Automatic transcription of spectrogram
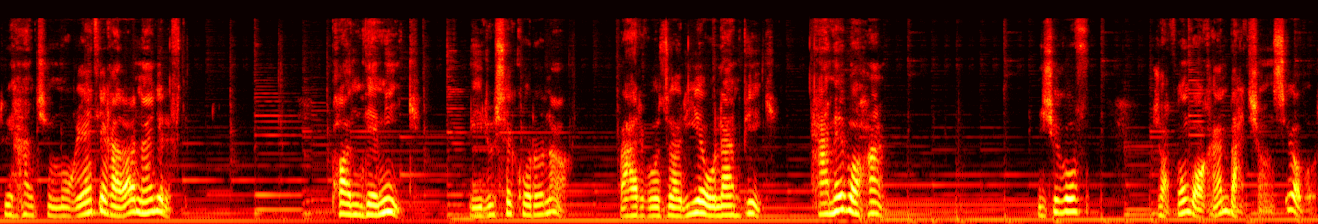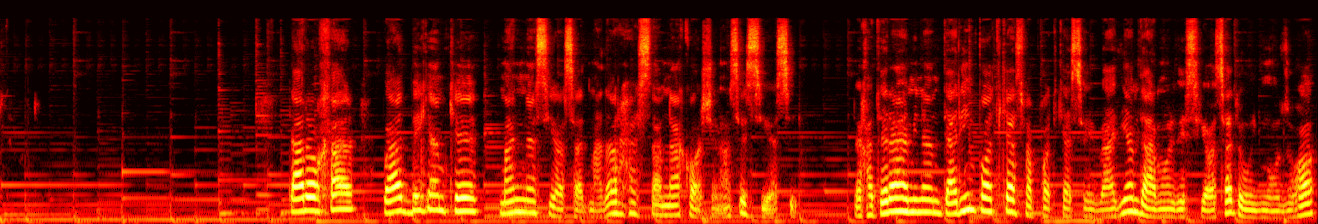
توی همچین موقعیتی قرار نگرفته پاندمیک ویروس کرونا برگزاری المپیک همه با هم. میشه گفت ژاپن واقعا بدشانسی آورده بود. در آخر باید بگم که من نه سیاستمدار هستم نه کارشناس سیاسی. به خاطر همینم در این پادکست و پادکست های بعدی هم در مورد سیاست و این موضوع ها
